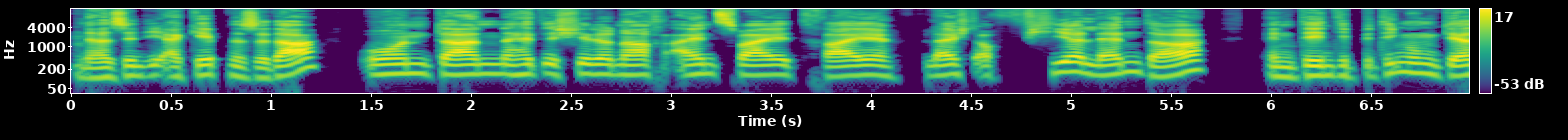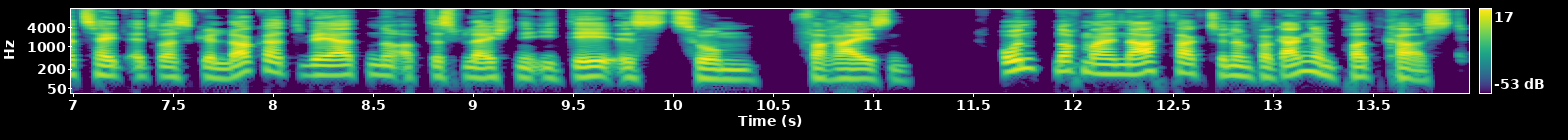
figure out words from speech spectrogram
Da sind die Ergebnisse da. Und dann hätte ich hier noch ein, zwei, drei, vielleicht auch vier Länder, in denen die Bedingungen derzeit etwas gelockert werden, ob das vielleicht eine Idee ist zum Verreisen. Und nochmal ein Nachtrag zu einem vergangenen Podcast,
